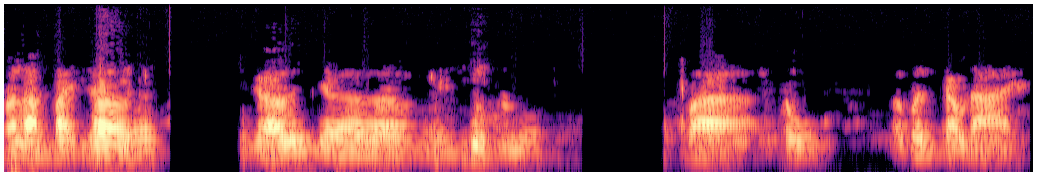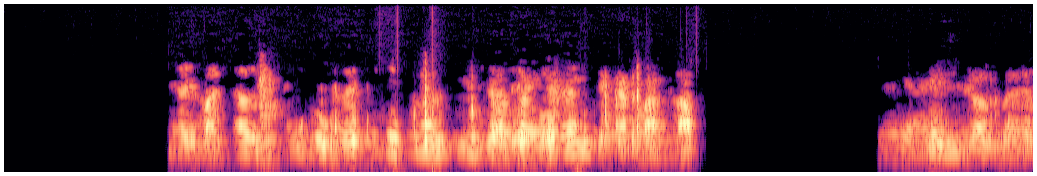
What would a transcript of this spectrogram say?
nó làm bài thơ gửi cho và tu ở bên cao đài. Thấy bài thơ cũng hữu ích xin ra để phổ biến cho các bạn đọc. Xin trở về,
